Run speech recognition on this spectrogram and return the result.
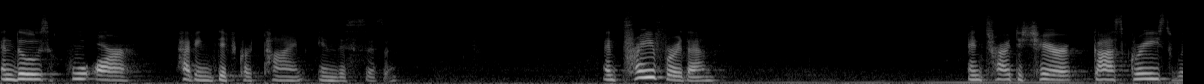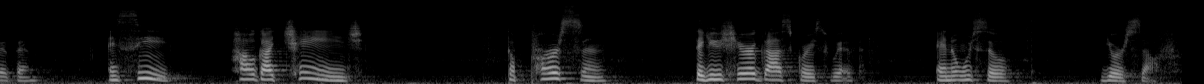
and those who are having difficult time in this season. And pray for them. And try to share God's grace with them. And see how God changed the person that you share God's grace with. And also yourself.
